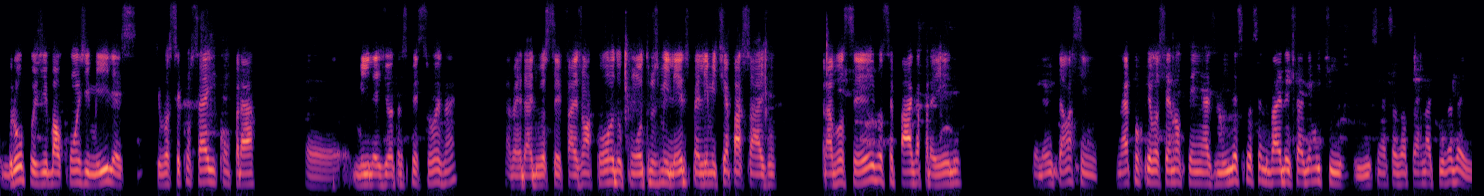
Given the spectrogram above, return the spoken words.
grupos de balcões de milhas que você consegue comprar é, milhas de outras pessoas, né? Na verdade, você faz um acordo com outros milheiros para ele emitir a passagem para você e você paga para ele Entendeu? Então, assim, não é porque você não tem as milhas que você vai deixar de emitir. Existem essas alternativas aí.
